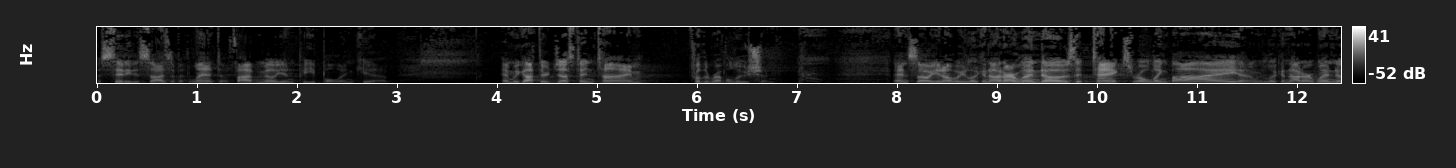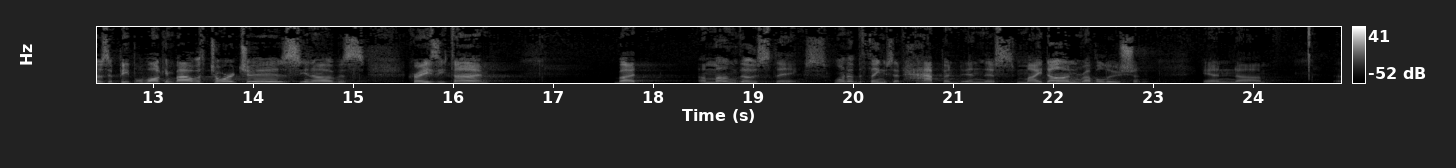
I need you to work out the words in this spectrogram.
a city the size of Atlanta, five million people in Kiev. And we got there just in time for the revolution. and so, you know, we're looking out our windows at tanks rolling by, and we're looking out our windows at people walking by with torches. You know, it was crazy time. But among those things, one of the things that happened in this Maidan revolution in um, uh,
